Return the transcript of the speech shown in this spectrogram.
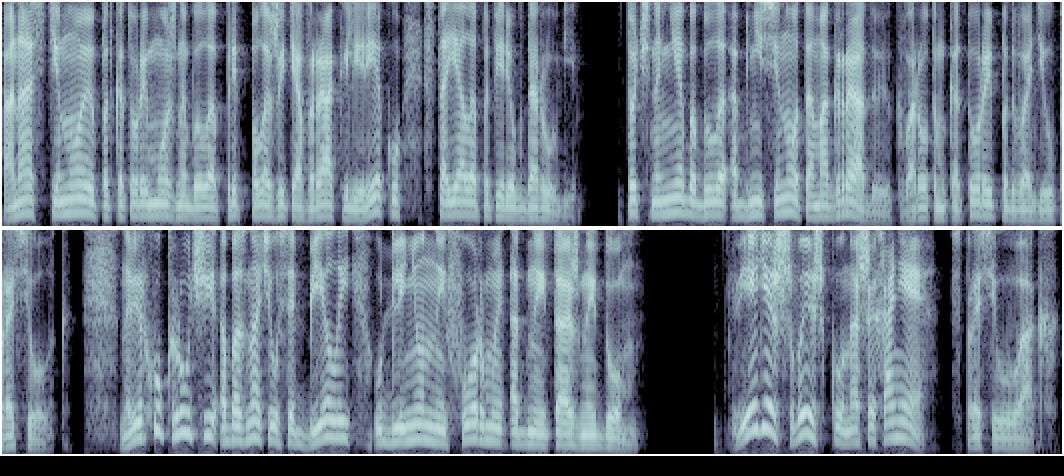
Она стеною, под которой можно было предположить овраг или реку, стояла поперек дороги. Точно небо было обнесено там оградою, к воротам которой подводил проселок. Наверху круче обозначился белый, удлиненной формы одноэтажный дом. «Видишь вышку на шихане?» — спросил Вакх.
